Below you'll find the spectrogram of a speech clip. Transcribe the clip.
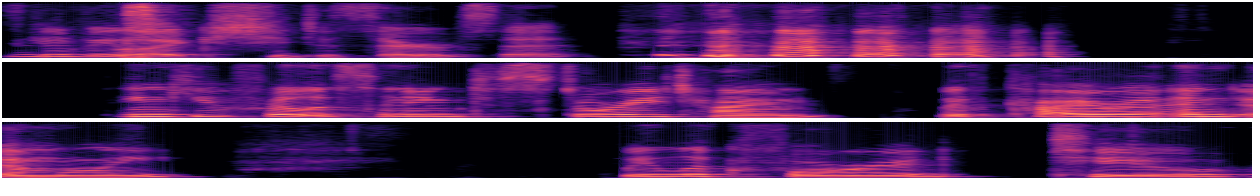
It's going to be like she deserves it. Thank you for listening to Story Time with Kyra and Emily. We look forward to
